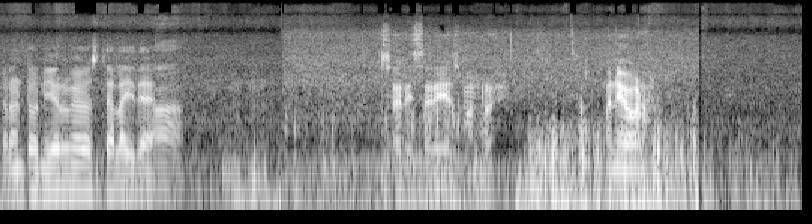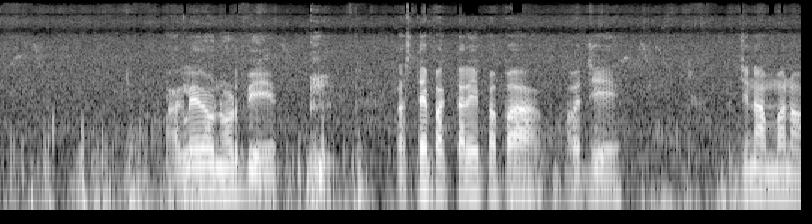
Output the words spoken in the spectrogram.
ಕರೆಂಟ್ ನೀರಿನ ವ್ಯವಸ್ಥೆ ಎಲ್ಲ ಇದೆ? ಹಾಂ. ಹ್ಞೂ ಹ್ಞೂ ಸರಿ ಸರಿ ಯಜಮಾನ್ರೆ. ಮನೆ ಹೋಗೋಣ. ಆಗಲೇ ನಾವು ನೋಡಿದ್ವಿ. ರಸ್ತೆ ಪಕ್ಕದಲ್ಲಿ ಪಾಪ ಅಜ್ಜಿ, ಅಜ್ಜಿನ ಅಮ್ಮನೋ,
